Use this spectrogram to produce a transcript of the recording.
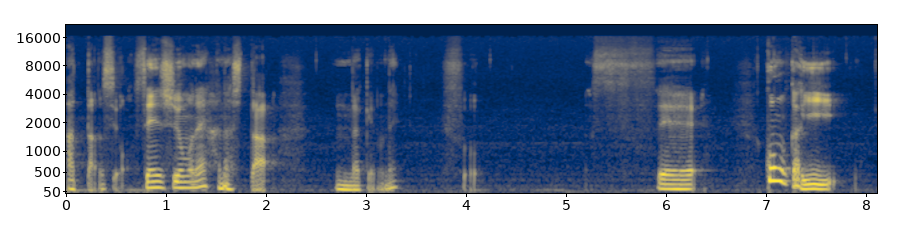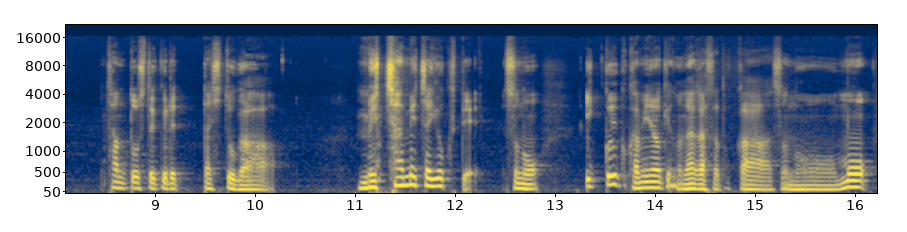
あったんですよ。先週もね、話したんだけどね。そう。で、今回、担当してくれた人が、めちゃめちゃ良くて、その、一個一個髪の毛の長さとか、その、もう、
